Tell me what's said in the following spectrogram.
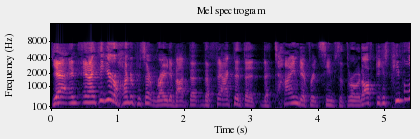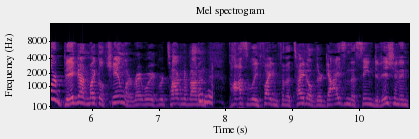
Yeah, and, and I think you're 100% right about the, the fact that the, the time difference seems to throw it off because people are big on Michael Chandler, right? We're, we're talking about him mm-hmm. possibly fighting for the title. They're guys in the same division, and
